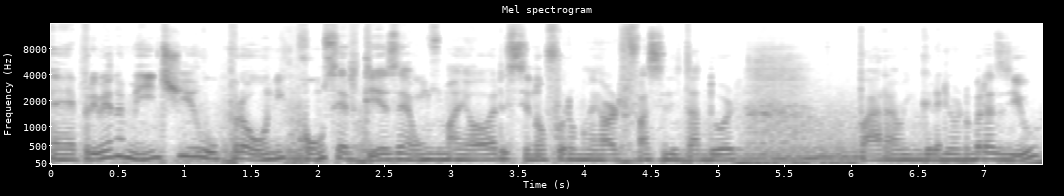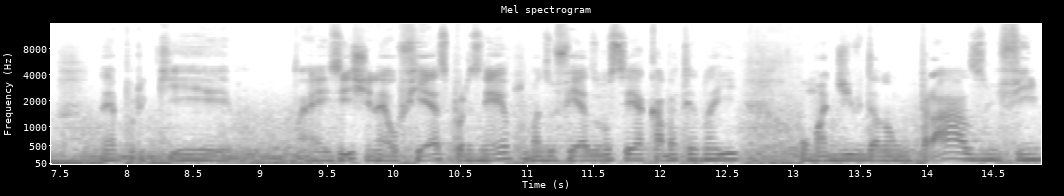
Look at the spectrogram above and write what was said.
É, primeiramente, o ProUni com certeza é um dos maiores, se não for o maior facilitador para o ingrediente no Brasil, né? Porque é, existe, né, o FIES, por exemplo, mas o FIES você acaba tendo aí uma dívida a longo prazo, enfim,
